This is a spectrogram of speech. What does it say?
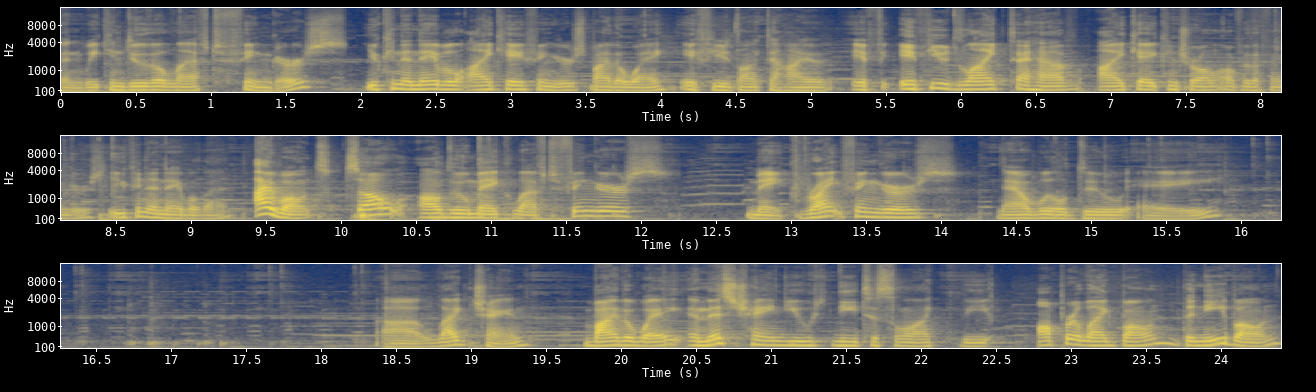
Then we can do the left fingers. You can enable IK fingers, by the way, if you'd like to have if if you'd like to have IK control over the fingers. You can enable that. I won't. So I'll do make left fingers, make right fingers. Now we'll do a uh, leg chain. By the way, in this chain you need to select the upper leg bone, the knee bone,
